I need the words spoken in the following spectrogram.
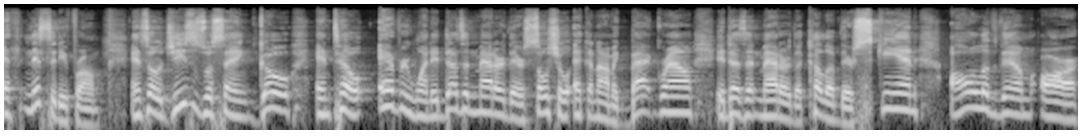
ethnicity from. And so Jesus was saying, go and tell everyone. It doesn't matter their social economic background, it doesn't matter the color of their skin. All of them are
